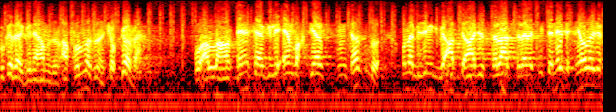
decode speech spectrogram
bu kadar günahımızın affolmasını çok görme. Bu Allah'ın en sevgili, en bahtiyar mümtaz kulu. Buna bizim gibi abd aciz salat selam etmişse ne, ne olacak?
